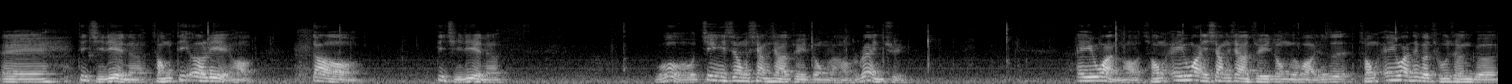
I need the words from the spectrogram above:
呃，第几列呢？从第二列哈到第几列呢？我我建议是用向下追踪了哈，range a one 哈，从 a one 向下追踪的话，就是从 a one 这个储存格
